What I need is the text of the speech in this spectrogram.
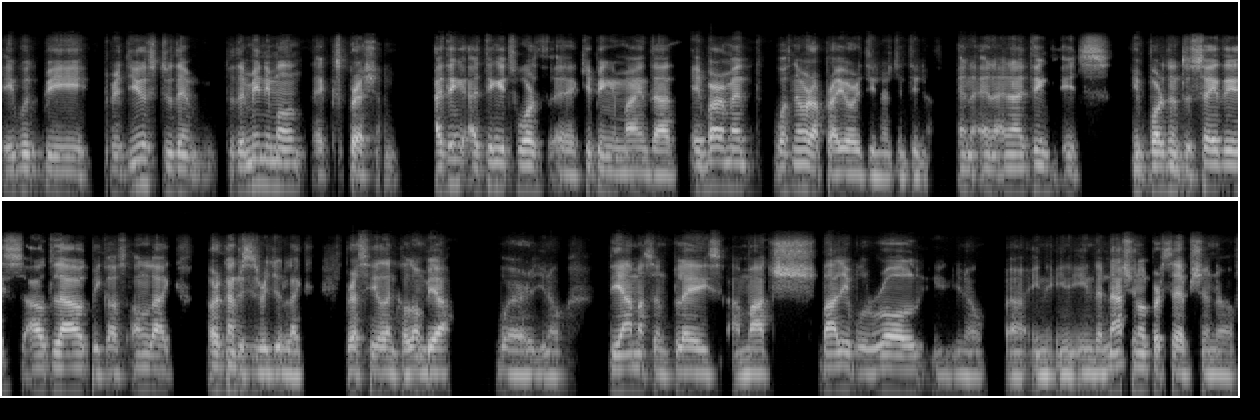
it would be reduced to the to the minimum expression I think I think it's worth uh, keeping in mind that environment was never a priority in Argentina, and and and I think it's important to say this out loud because unlike other countries in the region like Brazil and Colombia, where you know the Amazon plays a much valuable role in you know uh, in, in in the national perception of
